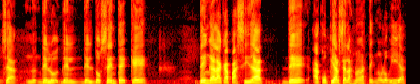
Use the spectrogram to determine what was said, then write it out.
O sea, de del, del docente que tenga la capacidad de acopiarse a las nuevas tecnologías,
